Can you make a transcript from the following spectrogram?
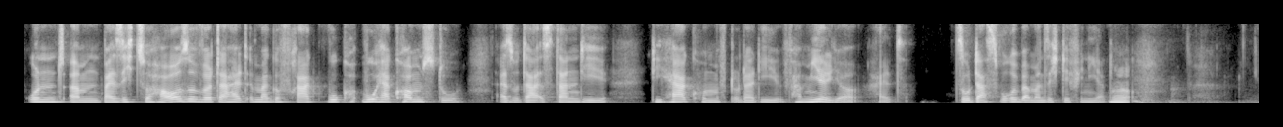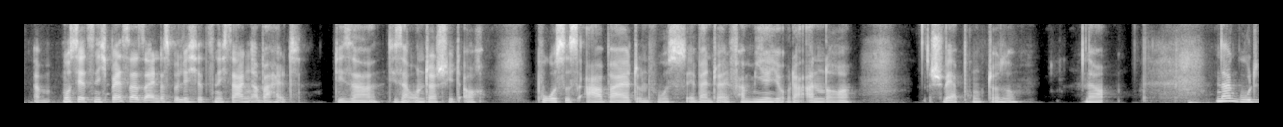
Und ähm, bei sich zu Hause wird er halt immer gefragt, wo, woher kommst du? Also da ist dann die, die Herkunft oder die Familie halt so das, worüber man sich definiert. Ja. Ähm, muss jetzt nicht besser sein, das will ich jetzt nicht sagen, aber halt dieser, dieser Unterschied auch, wo ist es Arbeit und wo ist eventuell Familie oder andere Schwerpunkte so. Ja. Na gut,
